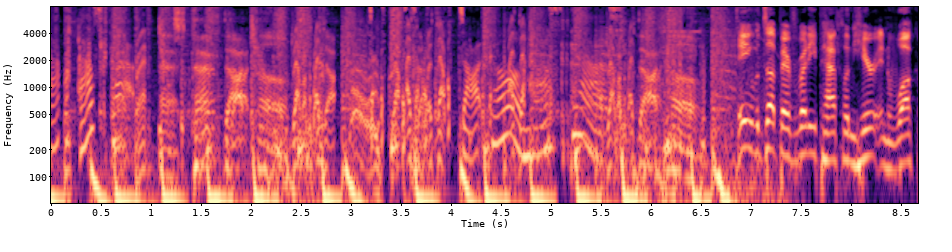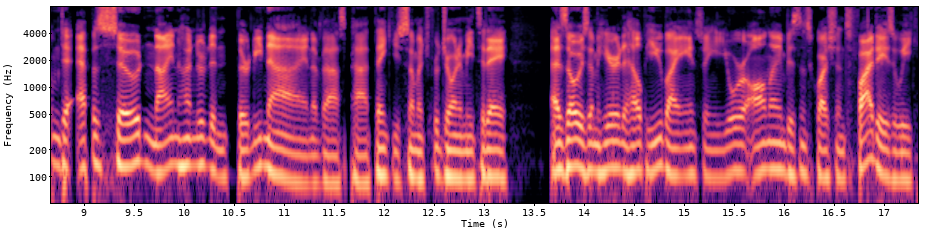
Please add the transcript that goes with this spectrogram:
ask, ask Pat. AskPat.com. Dot com. Ask Dot com. Hey, what's up, everybody? Pat Flynn here, and welcome to episode 939 of Ask Pat. Thank you so much for joining me today. As always, I'm here to help you by answering your online business questions five days a week.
